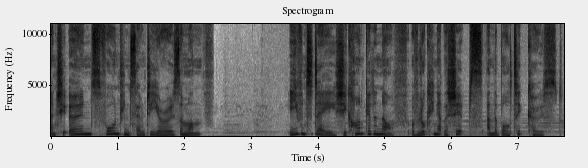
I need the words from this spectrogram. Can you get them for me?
and she earns 470 euros a month. Even today, she can't get enough of looking at the ships and the Baltic coast.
